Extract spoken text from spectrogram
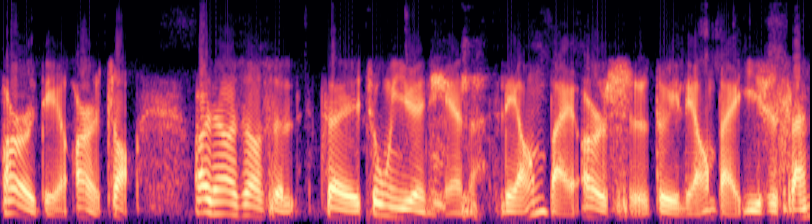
二点二。兆，二点二兆是在众议院里面呢，两百二十对两百一十三，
